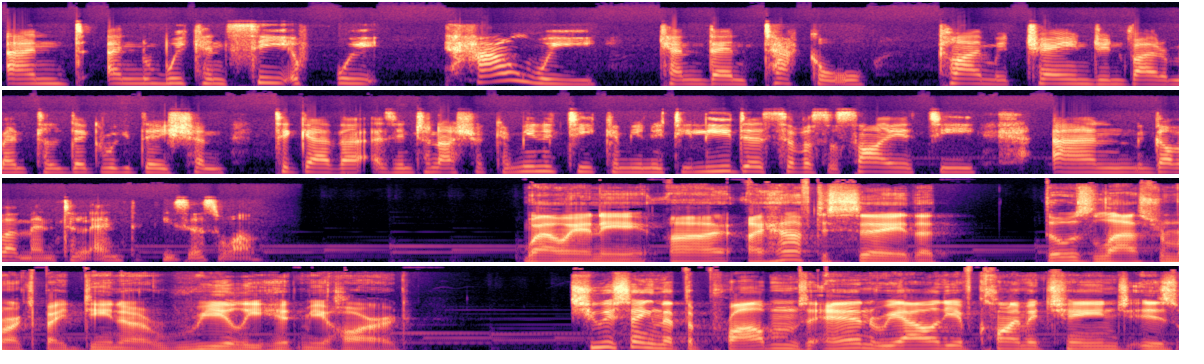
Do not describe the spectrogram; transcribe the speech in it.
and and we can see if we how we can then tackle climate change, environmental degradation together as international community, community leaders, civil society, and governmental entities as well. Wow, Annie, I, I have to say that those last remarks by Dina really hit me hard. She was saying that the problems and reality of climate change is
